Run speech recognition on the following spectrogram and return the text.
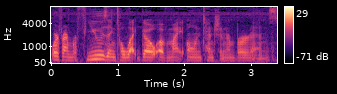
or if I'm refusing to let go of my own tension and burdens.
